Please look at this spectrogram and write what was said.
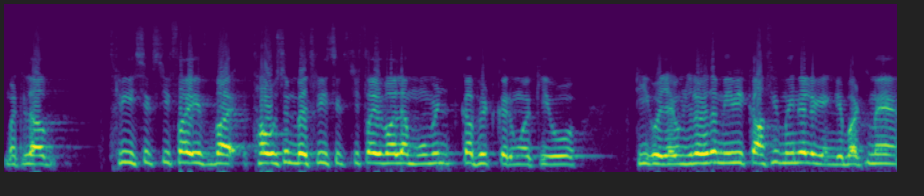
मतलब 365 बाय 1000 बाय 365 वाला मोमेंट कब हिट करूँगा कि वो ठीक हो जाएगा? मुझे लगा था मे भी काफ़ी महीने लगेंगे बट मैं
